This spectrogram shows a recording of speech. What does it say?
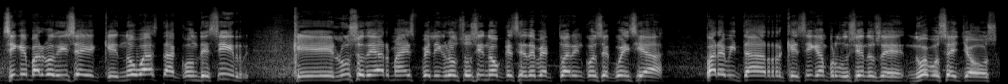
Sin embargo, dice que no basta con decir que el uso de armas es peligroso, sino que se debe actuar en consecuencia para evitar que sigan produciéndose nuevos hechos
